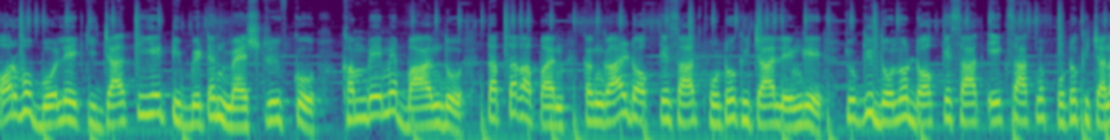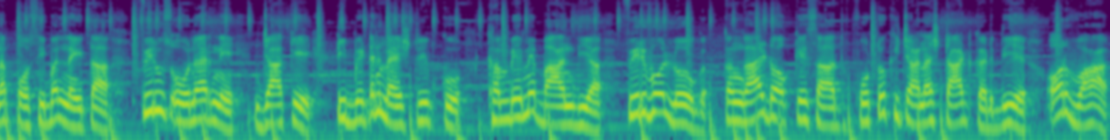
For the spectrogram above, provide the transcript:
और वो बोले कि, जाके ये टिबेटन मैस्ट्रीफ को खम्बे में बाँध दो। तब तक अपन कंगाल डॉग के साथ फ़ोटो खिंचा लेंगे, क्योंकि दोनों डॉग के साथ एक साथ में फ़ोटो खिंचाना पॉसिबल नहीं था। फिर उस ओनर ने जाके टिबेटन मैस्ट्रिफ को खम्बे में बाँध दिया। फिर वो लोग कंगाल डॉग के साथ फ़ोटो खिंचाना स्टार्ट कर दिए और वहाँ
